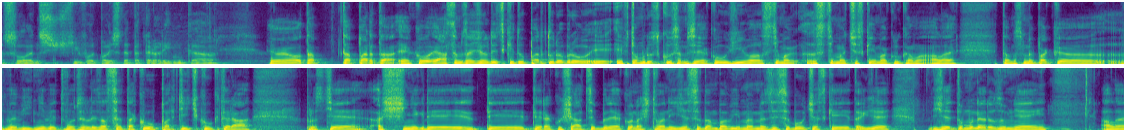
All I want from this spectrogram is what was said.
slovenský fotbalisté Petr Hlinka. Jo, jo, ta, ta parta, jako já jsem zažil vždycky tu partu dobrou. I, I v tom Rusku jsem si jako užíval s těma, s těma českýma klukama, ale tam jsme pak uh, ve Vídni vytvořili zase takovou partičku, která prostě až někdy ty, ty Rakušáci byli jako naštvaný, že se tam bavíme mezi sebou česky, takže že tomu nerozumějí, ale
